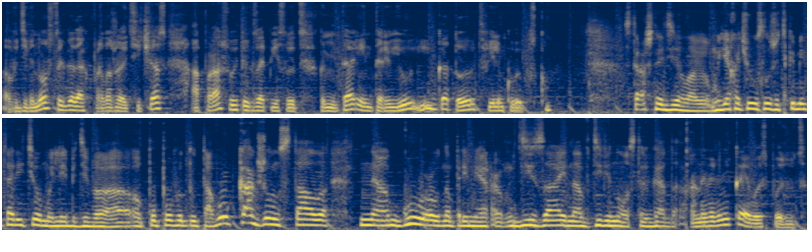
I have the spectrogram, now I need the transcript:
в 90-х годах, продолжают сейчас, опрашивают их, записывают комментарии, интервью и готовят фильм к выпуску. Страшное дело. Я хочу услышать комментарий Тёмы Лебедева по поводу того, как же он стал э, гуру, например, дизайна в 90-х годах. А наверняка его используют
